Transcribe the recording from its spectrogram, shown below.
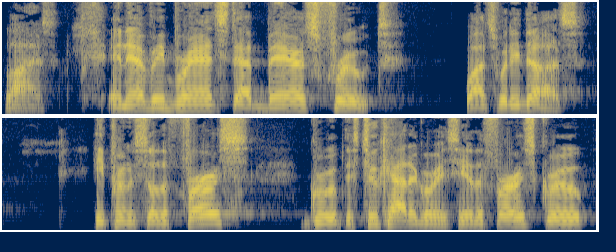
lives. And every branch that bears fruit, watch what he does. He prunes. So the first group, there's two categories here. The first group,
